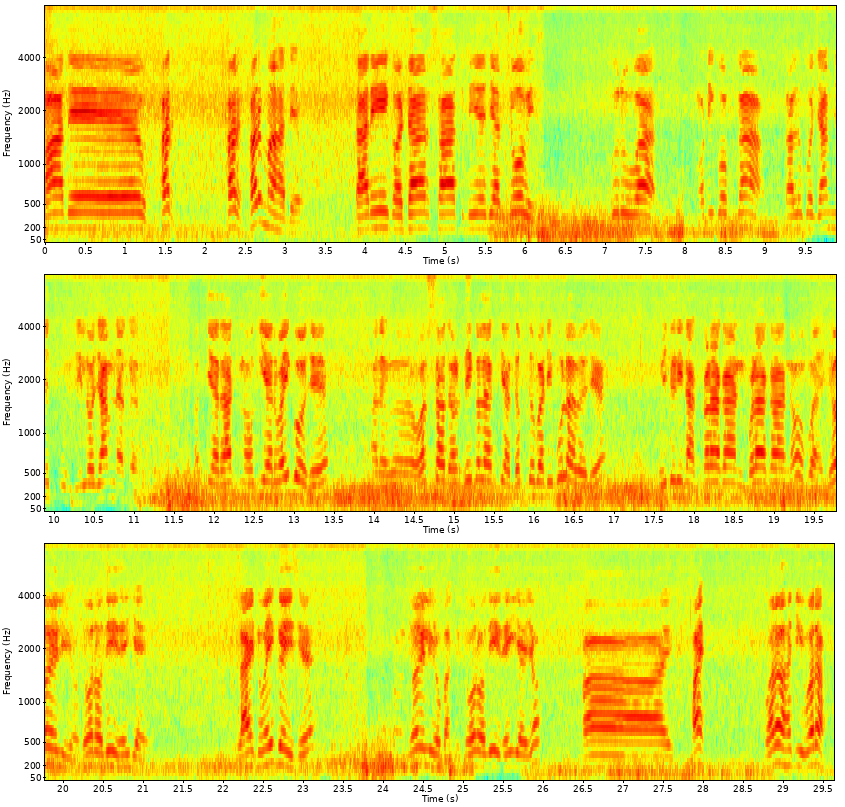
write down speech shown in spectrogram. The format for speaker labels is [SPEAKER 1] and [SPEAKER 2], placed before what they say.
[SPEAKER 1] મહાદેવ, હર હર હર મહાદેવ. તારીખ અઢાર સાત બે હજાર ચોવીસ, ગુરુવાર મોટી ગોપ ગામ, તાલુકો જામજતપુર જિલ્લો જામનગર. અત્યારે રાતનો અગિયાર વાગ્યો છે અને વરસાદ અડધી કલાક ત્યાં ધબધબાટી બોલાવે છે. વીજળીના કડાકાન, ભડાકાન, હો ભાઈ, જોઈ લ્યો ધોરો દી થઈ જાય. લાઇટ વહી ગઈ છે, પણ જોઈ લ્યો બાકી ધોરો દી થઈ જાય છો. હાય હાય, વરહ હજી, વરહ.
